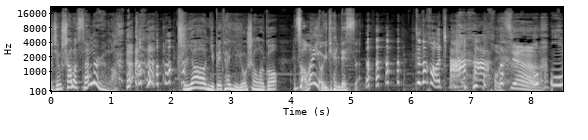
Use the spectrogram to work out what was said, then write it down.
已经杀了三个人了。只要你被他引诱上了钩，早晚有一天你得死。真的好查、好贱啊！嗯，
